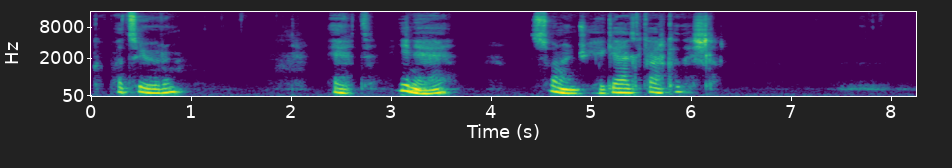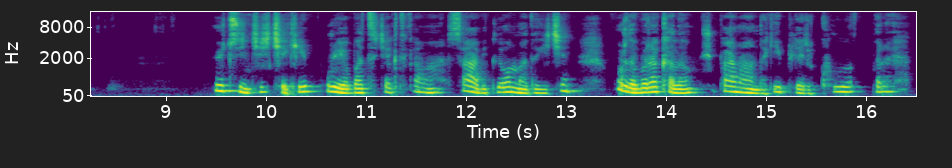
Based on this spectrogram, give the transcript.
kapatıyorum. Evet, yine sonuncuya geldik arkadaşlar. 3 zincir çekip buraya batacaktık ama sabitli olmadığı için burada bırakalım. Şu parmağımdaki ipleri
